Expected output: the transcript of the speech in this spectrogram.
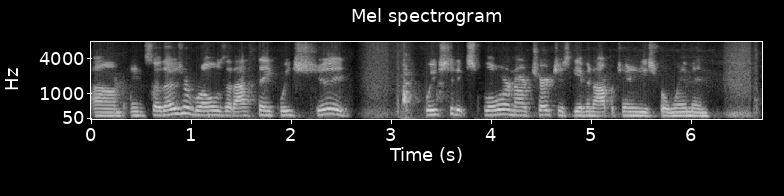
Um, and so those are roles that i think we should we should explore in our churches giving opportunities for women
